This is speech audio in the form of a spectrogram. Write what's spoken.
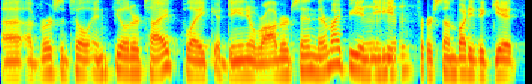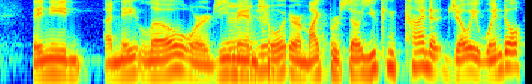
uh, a versatile infielder type like a Daniel Robertson. There might be a need for somebody to get. They need a Nate Lowe or a Ji-Man Choi or a Mike Brosseau. You can kind of Joey Wendle.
